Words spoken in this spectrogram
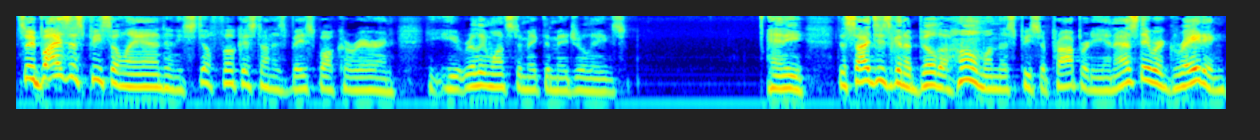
So he buys this piece of land and he's still focused on his baseball career and he, he really wants to make the major leagues. And he decides he's going to build a home on this piece of property. And as they were grading,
